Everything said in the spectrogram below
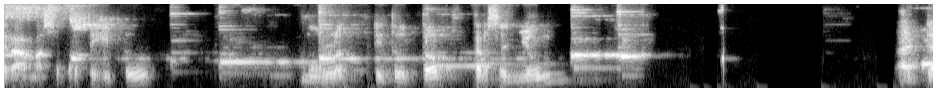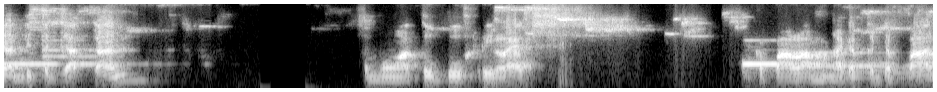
irama seperti itu. Mulut ditutup, tersenyum. Badan ditegakkan. Semua tubuh rileks. Kepala menghadap ke depan.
